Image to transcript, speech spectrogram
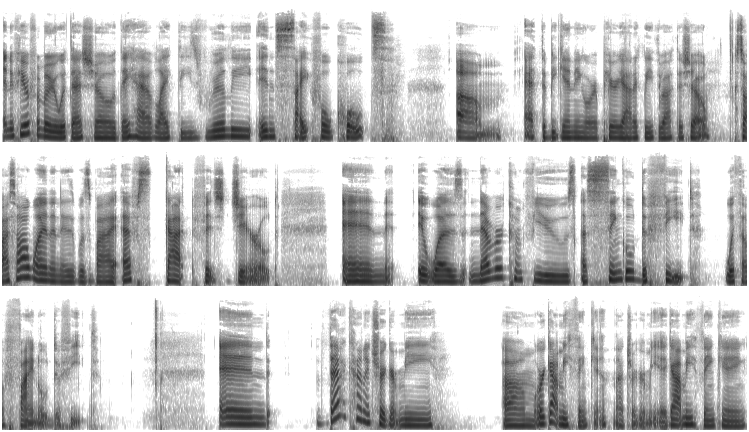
And if you're familiar with that show, they have like these really insightful quotes um at the beginning or periodically throughout the show. So I saw one and it was by F. Scott Fitzgerald. And it was never confuse a single defeat with a final defeat. And that kind of triggered me, um, or got me thinking, not triggered me, it got me thinking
